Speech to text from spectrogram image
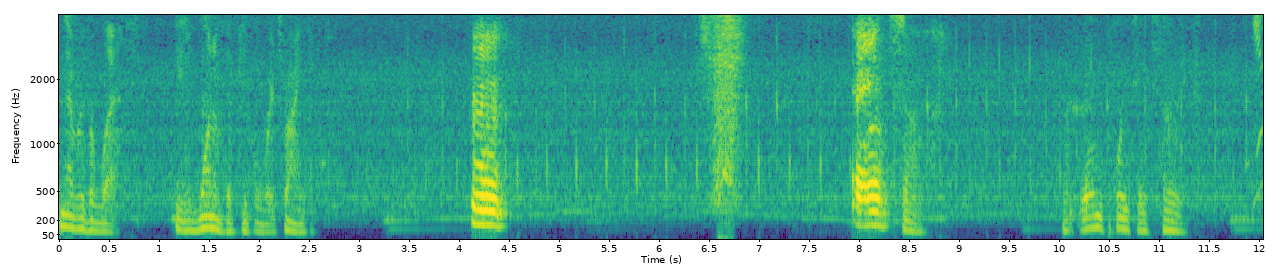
Nevertheless, he's one of the people we're trying to. Hmm. Dang. So, at one point in time, Yep,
